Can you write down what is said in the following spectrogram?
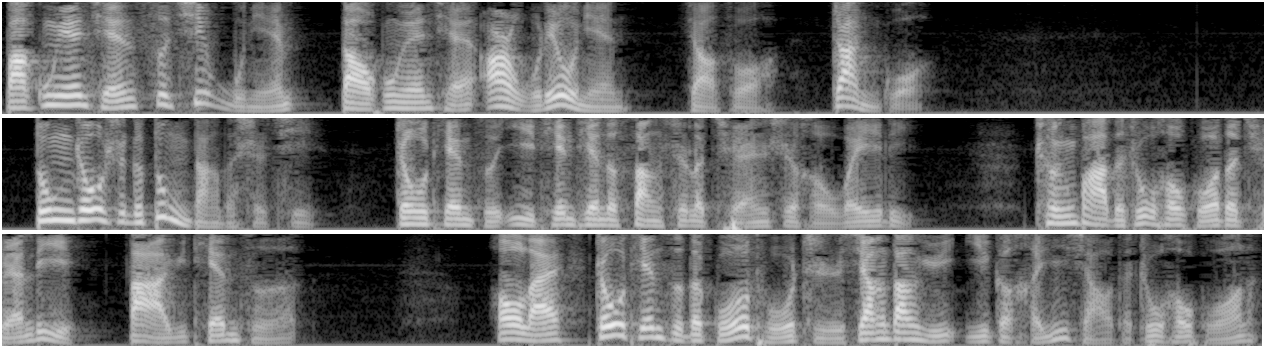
把公元前四七五年到公元前二五六年叫做战国。东周是个动荡的时期。周天子一天天的丧失了权势和威力，称霸的诸侯国的权力大于天子。后来，周天子的国土只相当于一个很小的诸侯国了。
